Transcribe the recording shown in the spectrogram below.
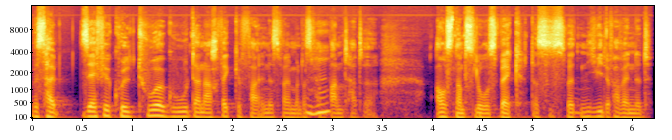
weshalb sehr viel Kulturgut danach weggefallen ist, weil man das mhm. verbannt hatte ausnahmslos weg. Das ist, wird nie wieder verwendet.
